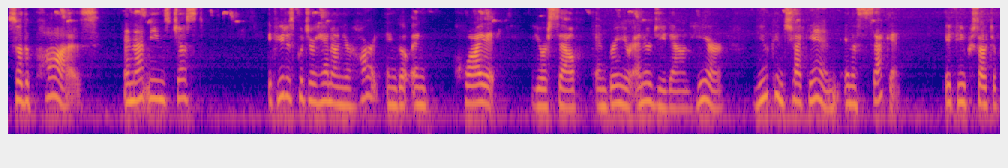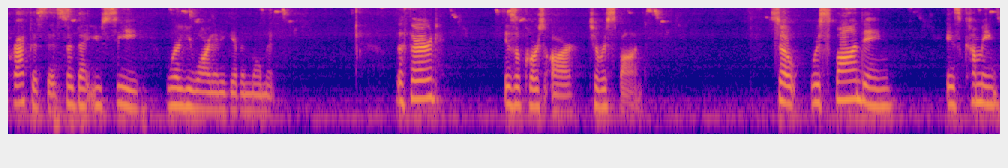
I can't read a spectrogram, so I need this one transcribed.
So the pause, and that means just if you just put your hand on your heart and go and quiet yourself and bring your energy down here, you can check in in a second if you start to practice this so that you see where you are in any given moment. The third is, of course, R, to respond. So responding is coming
